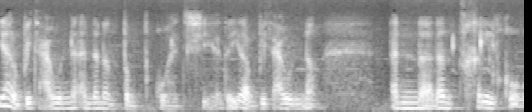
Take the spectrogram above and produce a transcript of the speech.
يا ربي تعاوننا أننا نطبقوا هذا الشيء هذا. يا ربي تعاوننا أننا نتخلقوا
